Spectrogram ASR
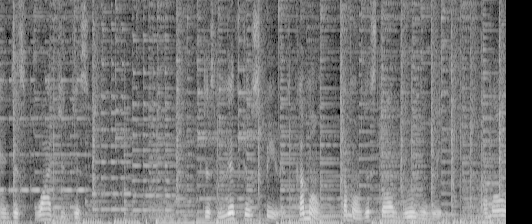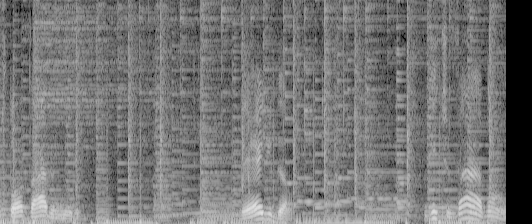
and just watch it just just lift your spirit. Come on, come on, just start grooving with it. Come on, start vibing with it. There you go. Get your vibe on.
